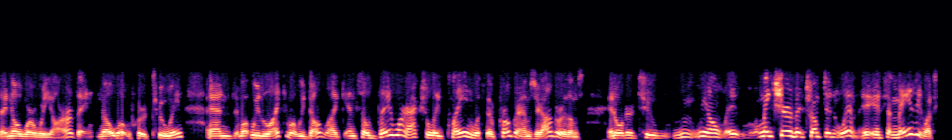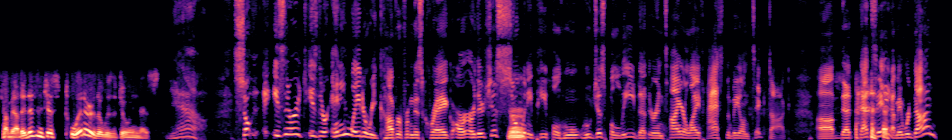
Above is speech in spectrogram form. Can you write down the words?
They know where we are. They know what we're doing and what we like, what we don't like. And so they were actually playing with their programs, their algorithms, in order to, you know, make sure that Trump didn't win. It's amazing what's coming out. It isn't just Twitter that was doing this. Yeah. So, is there is there any way to recover from this, Craig? Or are there just so many people who, who just believe that their entire life has to be on TikTok? Uh, that that's it. I mean, we're done.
